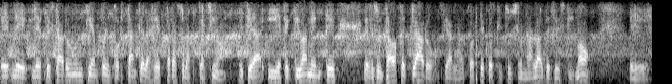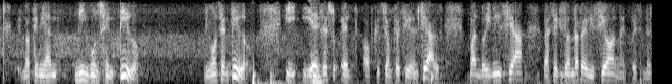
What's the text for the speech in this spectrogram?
eh, le, le, prestaron un tiempo importante a la JEP para su actuación. O sea, y efectivamente el resultado fue claro, o sea, la Corte Constitucional la desestimó. Eh, no tenían ningún sentido, ningún sentido. Y, y esa es la objeción presidencial. Cuando inicia la sección de revisión, eh, pues en el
